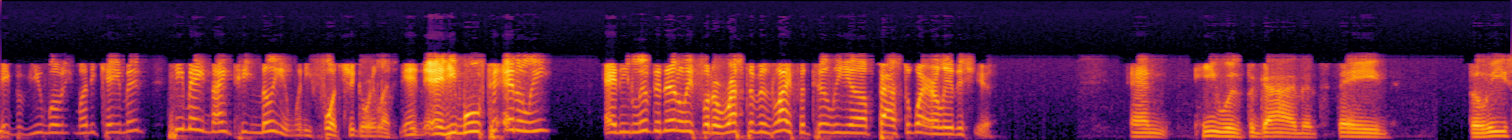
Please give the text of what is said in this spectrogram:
pay per view money, money came in, he made 19 million when he fought Sugar Ray Leonard, and, and he moved to Italy, and he lived in Italy for the rest of his life until he uh, passed away earlier this year. and he was the guy that stayed the least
